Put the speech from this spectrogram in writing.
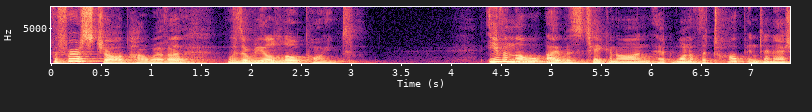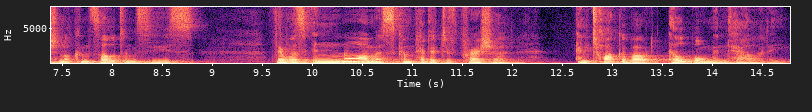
The first job, however, was a real low point. Even though I was taken on at one of the top international consultancies, there was enormous competitive pressure and talk about elbow mentality.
